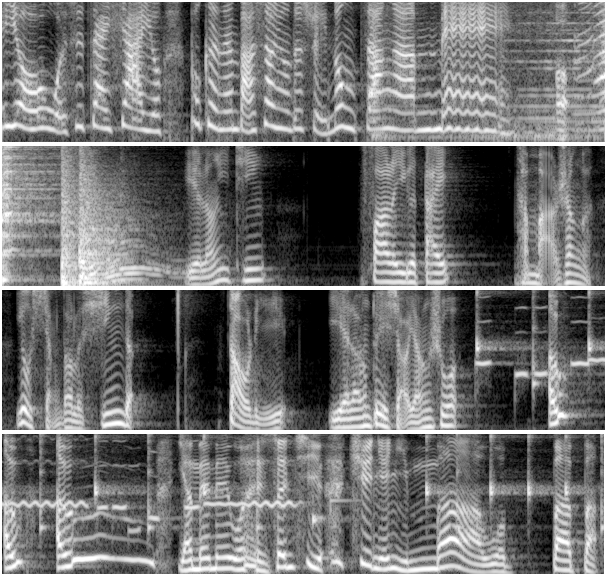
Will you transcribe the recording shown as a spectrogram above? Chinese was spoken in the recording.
没有，我是在下游，不可能把上游的水弄脏啊！咩，野狼一听，发了一个呆，他马上啊又想到了新的道理。野狼对小羊说：“哦哦哦，羊妹妹，我很生气，去年你骂我爸爸。”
